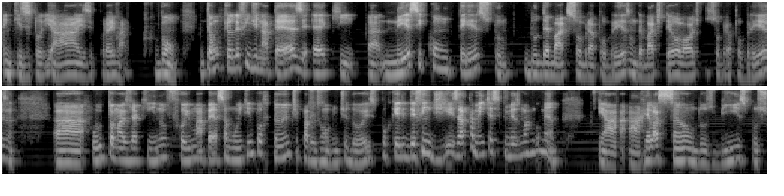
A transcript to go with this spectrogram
inquisitoriais e por aí vai. Bom, então o que eu defendi na tese é que, nesse contexto do debate sobre a pobreza, um debate teológico sobre a pobreza, Uh, o Tomás de Aquino foi uma peça muito importante para o João 22, porque ele defendia exatamente esse mesmo argumento, que a, a relação dos bispos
